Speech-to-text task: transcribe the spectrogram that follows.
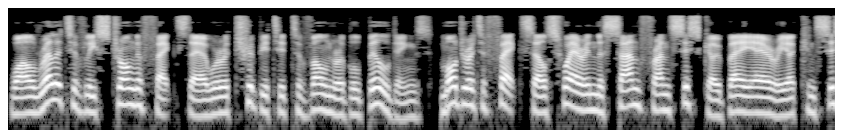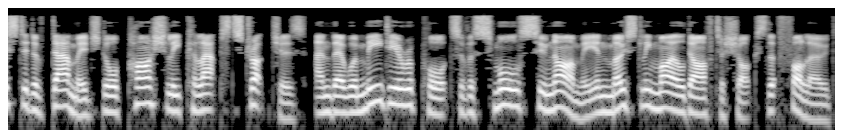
While relatively strong effects there were attributed to vulnerable buildings, moderate effects elsewhere in the San Francisco Bay Area consisted of damaged or partially collapsed structures, and there were media reports of a small tsunami and mostly mild aftershocks that followed.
